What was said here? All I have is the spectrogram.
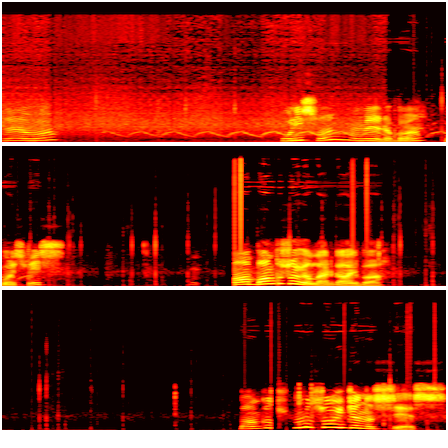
Merhaba. Polis var mı? Merhaba. Polis bey. Aa banka soyuyorlar galiba. Banka mı soyacaksınız siz?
